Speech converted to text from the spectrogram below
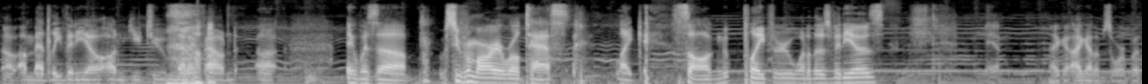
a, a medley video on YouTube that I found. uh, it was a Super Mario World TAS like song playthrough, one of those videos. Man, I got, I got absorbed with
